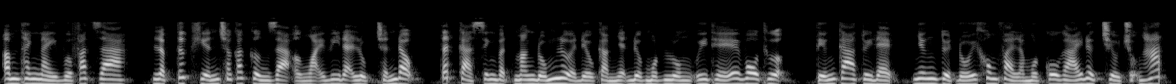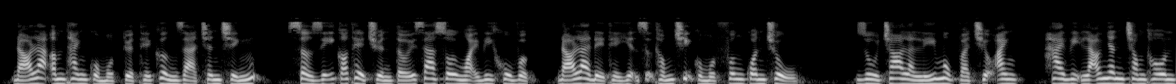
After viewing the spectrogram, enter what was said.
Âm thanh này vừa phát ra, lập tức khiến cho các cường giả ở ngoại vi đại lục chấn động, tất cả sinh vật mang đốm lửa đều cảm nhận được một luồng uy thế vô thượng. Tiếng ca tuy đẹp, nhưng tuyệt đối không phải là một cô gái được chiều chuộng hát, đó là âm thanh của một tuyệt thế cường giả chân chính. Sở dĩ có thể truyền tới xa xôi ngoại vi khu vực, đó là để thể hiện sự thống trị của một phương quân chủ. Dù cho là Lý Mục và Triệu Anh, hai vị lão nhân trong thôn,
